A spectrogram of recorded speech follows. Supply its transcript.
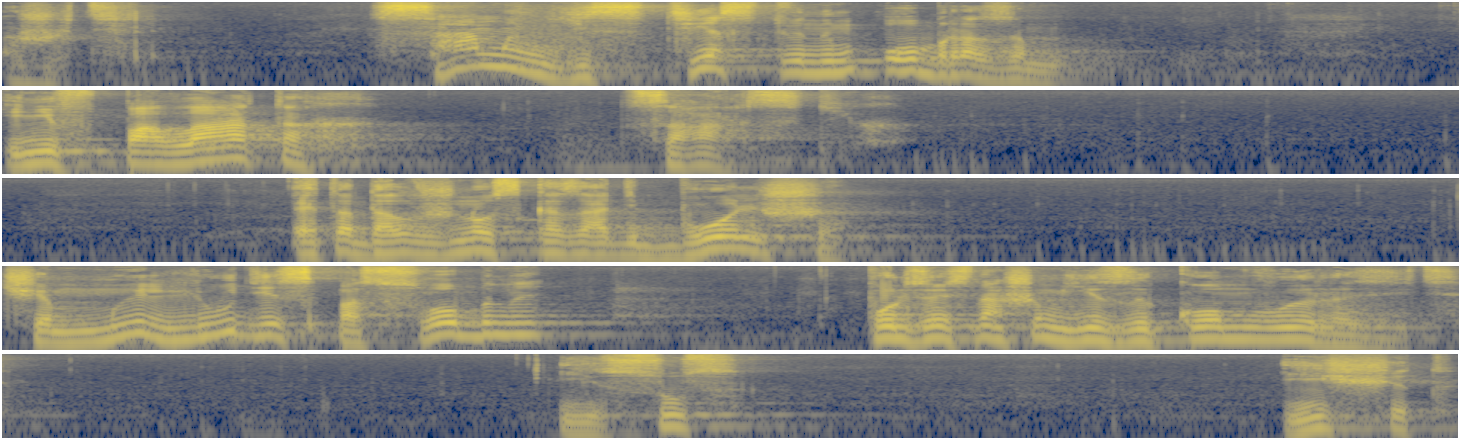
житель. Самым естественным образом. И не в палатах царских. Это должно сказать больше, чем мы, люди, способны, пользуясь нашим языком, выразить. Иисус ищет,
